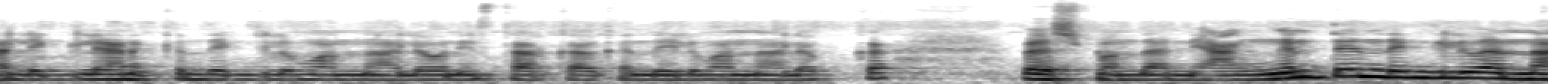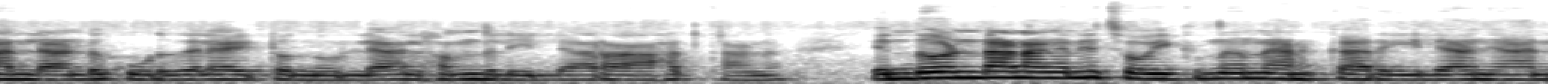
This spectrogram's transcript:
അല്ലെങ്കിൽ എനിക്ക് എന്തെങ്കിലും വന്നാലോ നിസ്താർക്കാർക്ക് എന്തെങ്കിലും വന്നാലോ ഒക്കെ വിഷമം തന്നെ. അങ്ങനത്തെ എന്തെങ്കിലും എന്നല്ലാണ്ട് കൂടുതലായിട്ടൊന്നുമില്ല. അലഹമില്ല റാഹത്താണ്. എന്തുകൊണ്ടാണ് അങ്ങനെ ചോദിക്കുന്നതെന്ന് എനിക്കറിയില്ല. ഞാൻ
